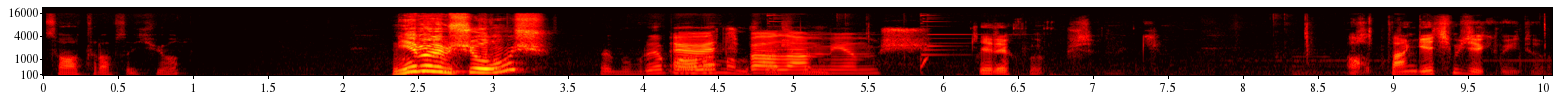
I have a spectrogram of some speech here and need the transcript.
Sağ taraftaki yol. Niye böyle bir şey olmuş? Bu buraya bağlanmamış Evet başkanım. bağlanmıyormuş. Gerek yokmuş demek ki. Alttan geçmeyecek miydi o?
